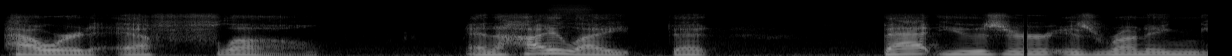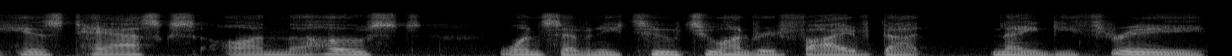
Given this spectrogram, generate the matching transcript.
Howard F. Flow, and highlight that that user is running his tasks on the host 172.205.93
